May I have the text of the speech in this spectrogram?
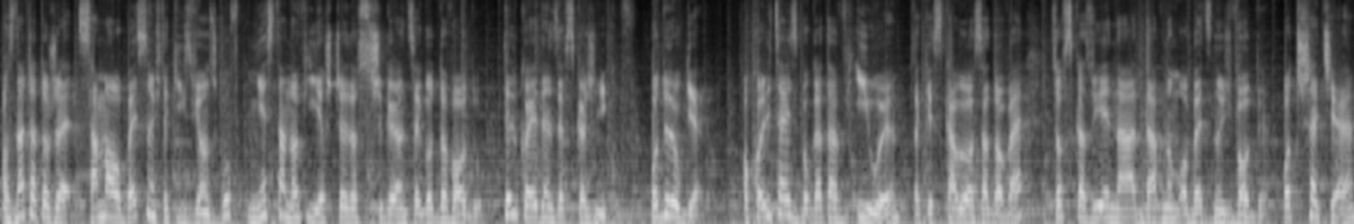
Oznacza to, że sama obecność takich związków nie stanowi jeszcze rozstrzygającego dowodu, tylko jeden ze wskaźników. Po drugie, Okolica jest bogata w iły, takie skały osadowe, co wskazuje na dawną obecność wody. Po trzecie,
